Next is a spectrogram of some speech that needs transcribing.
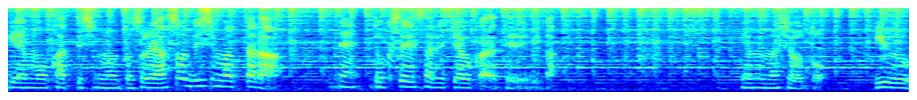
ゲームを買ってしまうとそれ遊んでしまったらね独占されちゃうからテレビが。やめましょうという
